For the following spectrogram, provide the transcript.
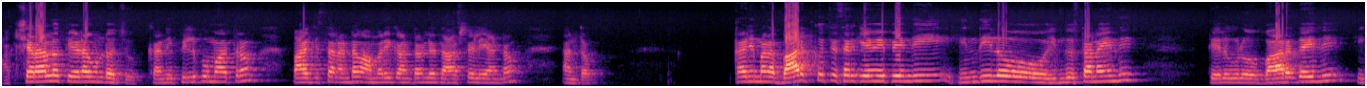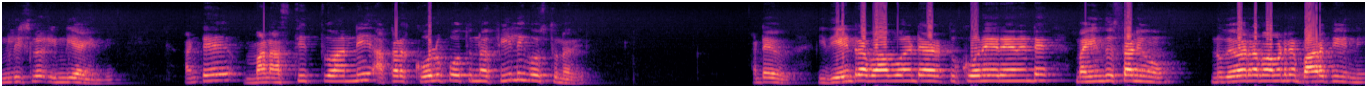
అక్షరాల్లో తేడా ఉండొచ్చు. కానీ పిలుపు మాత్రం పాకిస్తాన్ అంటాం అమెరికా అంటాం లేదా ఆస్ట్రేలియా అంటాం అంటాం. కానీ మన భారత్కి వచ్చేసరికి ఏమైపోయింది? హిందీలో హిందుస్థాన్ అయింది తెలుగులో భారత్ అయింది ఇంగ్లీష్లో ఇండియా అయింది. అంటే మన అస్తిత్వాన్ని అక్కడ కోల్పోతున్న ఫీలింగ్ వస్తున్నది. అంటే ఇదేంట్రా బాబు అంటే తుక్కోనేరే అంటే మా హిందుస్థానీ నువ్వెవర్రా బాబు అంటే నేను భారతీయుని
